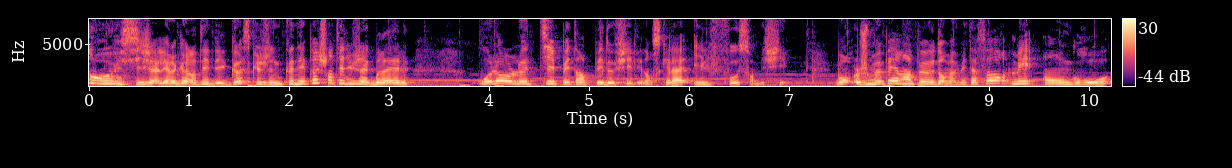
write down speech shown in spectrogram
Oh, et si j'allais regarder des gosses que je ne connais pas chanter du Jacques Brel? Ou alors le type est un pédophile et dans ce cas-là, il faut s'en méfier. Bon, je me perds un peu dans ma métaphore, mais en gros,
